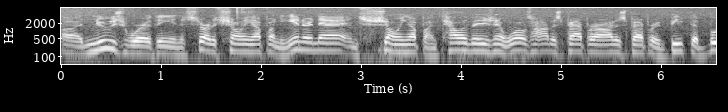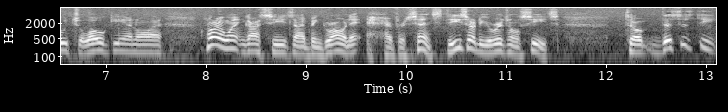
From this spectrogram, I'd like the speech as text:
uh, newsworthy and it started showing up on the internet and showing up on television. World's hottest pepper, hottest pepper. It beat the Bhut Jolokia and all that. So I went and got seeds and I've been growing it ever since. These are the original seeds. So this is the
